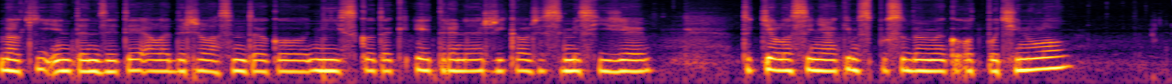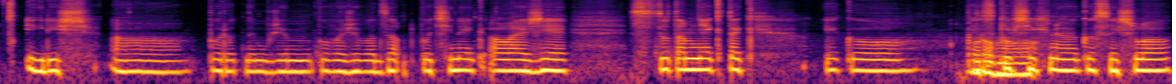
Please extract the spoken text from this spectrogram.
velký intenzity, ale držela jsem to jako nízko, tak i trenér říkal, že si myslí, že to tělo si nějakým způsobem jako odpočinulo, i když uh, porod nemůžeme považovat za odpočinek, ale že to tam nějak tak jako hezky všechno jako sešlo.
